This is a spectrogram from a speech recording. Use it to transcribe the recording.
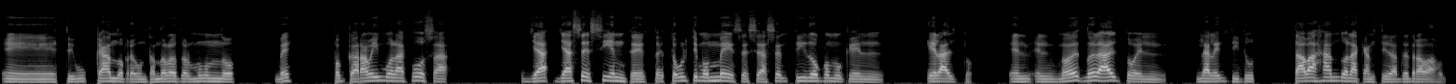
eh, estoy buscando, preguntándole a todo el mundo, ¿ves? Porque ahora mismo la cosa ya, ya se siente, estos últimos meses se ha sentido como que el, el alto, el, el, no, no el alto, el, la lentitud está bajando la cantidad de trabajo.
